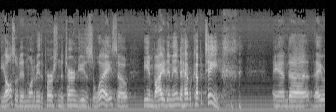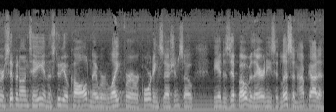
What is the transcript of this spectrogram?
he also didn't want to be the person to turn Jesus away, so he invited him in to have a cup of tea. and uh, they were sipping on tea, and the studio called, and they were late for a recording session, so he had to zip over there, and he said, Listen, I've got to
